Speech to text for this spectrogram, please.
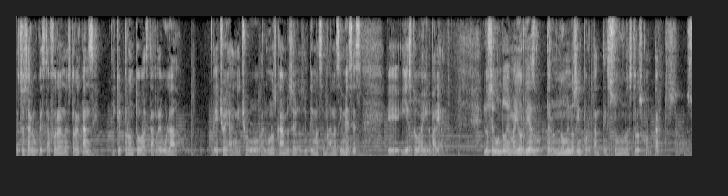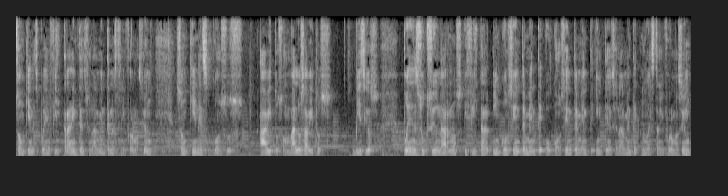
esto es algo que está fuera de nuestro alcance y que pronto va a estar regulado. De hecho, ya han hecho algunos cambios en las últimas semanas y meses eh, y esto va a ir variando. Lo segundo de mayor riesgo, pero no menos importante, son nuestros contactos. Son quienes pueden filtrar intencionalmente nuestra información. Son quienes con sus hábitos o malos hábitos, vicios, pueden succionarnos y filtrar inconscientemente o conscientemente, intencionalmente nuestra información.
